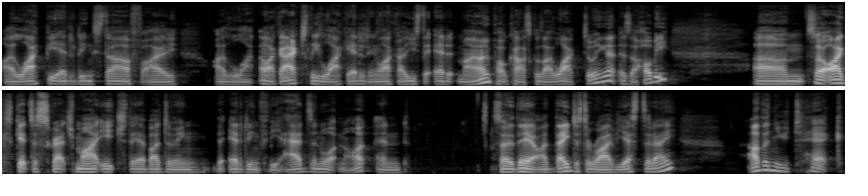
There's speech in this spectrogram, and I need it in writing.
I like the editing stuff. I I like like I actually like editing. Like I used to edit my own podcast because I like doing it as a hobby. Um, so I get to scratch my itch there by doing the editing for the ads and whatnot. And so there, I- they just arrived yesterday. Other new tech,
